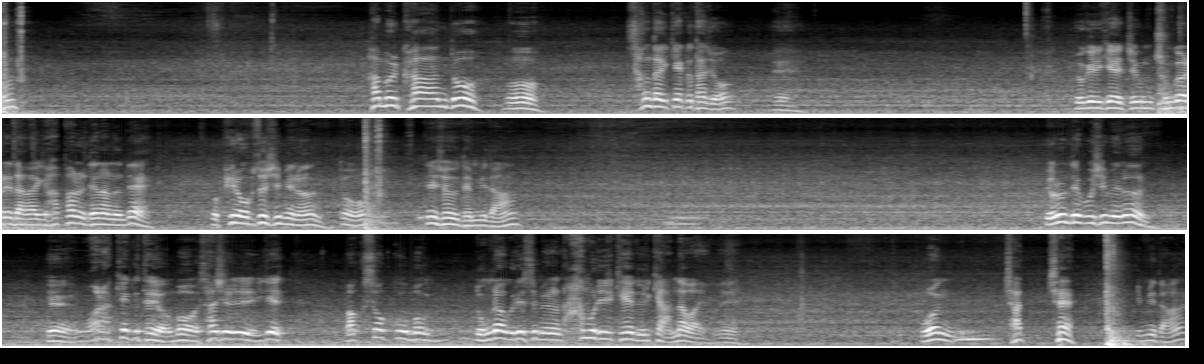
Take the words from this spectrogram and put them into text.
화물칸도 어, 상당히 깨끗하죠. 예. 여기 이렇게 지금 중간에다가 이게 합판을 대놨는데 뭐 필요 없으시면은 또 떼셔도 됩니다. 요런 데 보시면은 예 워낙 깨끗해요. 뭐 사실 이게 막 썩고 뭐 농락 그랬으면은 아무리 이렇게 해도 이렇게 안 나와요. 예. 원 자체입니다.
